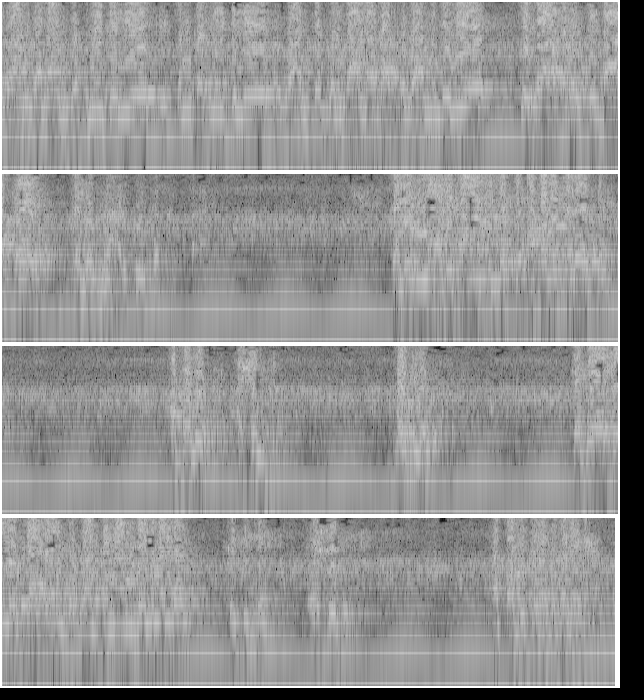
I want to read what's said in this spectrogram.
भगवान का नाम जपने के लिए, कीर्तन करने के लिए, भगवान के गुण गाना गाते जाने के लिए, ये बड़ा सरल सी बात है। कलयुग में हर कोई कर सकता है। कलयुग में अधिकांश व्यक्ति अपवित्र रहते हैं। अपवित्र अशुद्ध। बहुत लोग। कहते ऐसे लोग क्या करें? भगवान का नाम देख न लें तो गिले ऐसे भी। अपवित्र है तो बने रहे।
